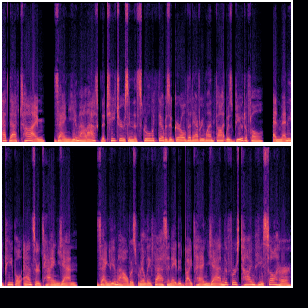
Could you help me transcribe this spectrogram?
At that time, Zhang Yimou asked the teachers in the school if there was a girl that everyone thought was beautiful, and many people answered Tang Yan. Zhang Yimou was really fascinated by Tang Yan the first time he saw her.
